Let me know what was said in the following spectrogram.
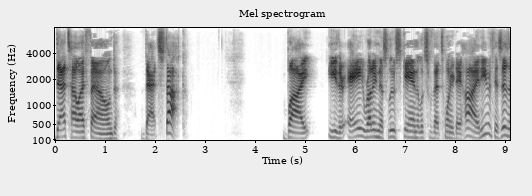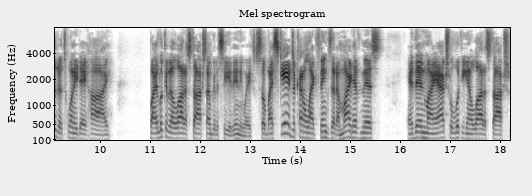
that's how I found that stock by either A, running this loose scan that looks for that 20 day high, and even if this isn't a 20 day high, by looking at a lot of stocks, I'm going to see it anyway. So my scans are kind of like things that I might have missed and then my actual looking at a lot of stocks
